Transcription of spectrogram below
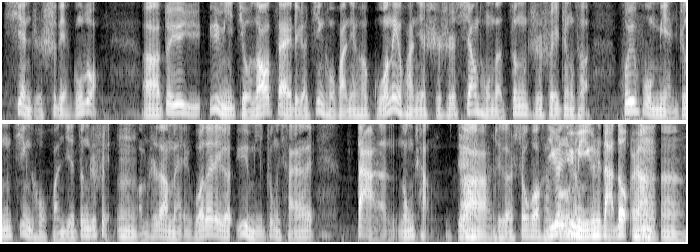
限制试点工作。呃，对于玉玉米、酒糟在这个进口环节和国内环节实施相同的增值税政策，恢复免征进口环节增值税。嗯，我们知道美国的这个玉米种起来大农场，对啊，这个收获很一个玉米，一个是大豆，是吧？嗯。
